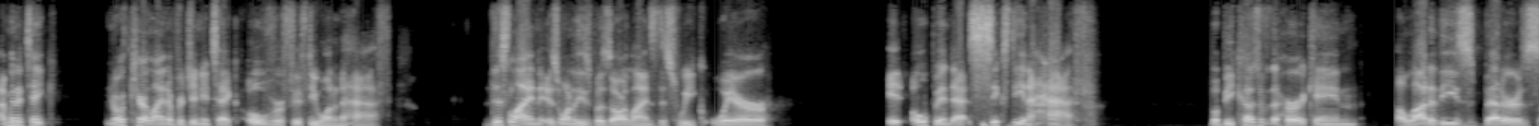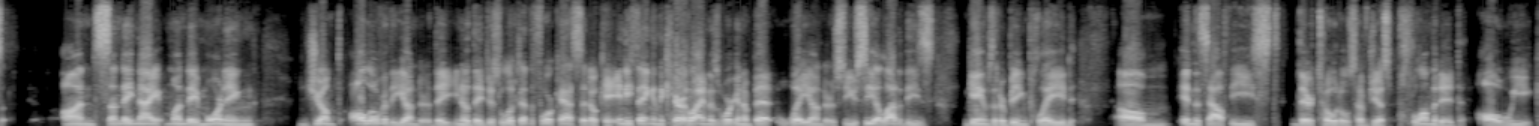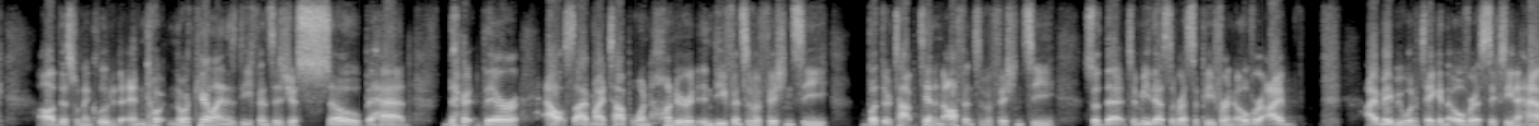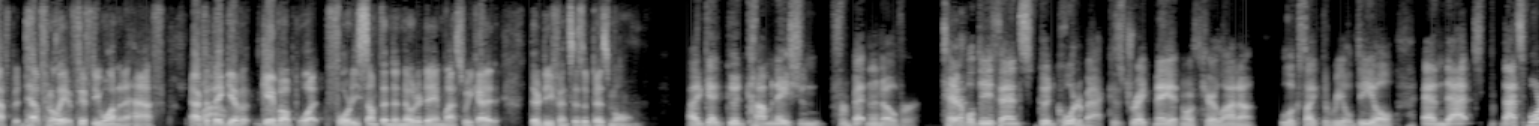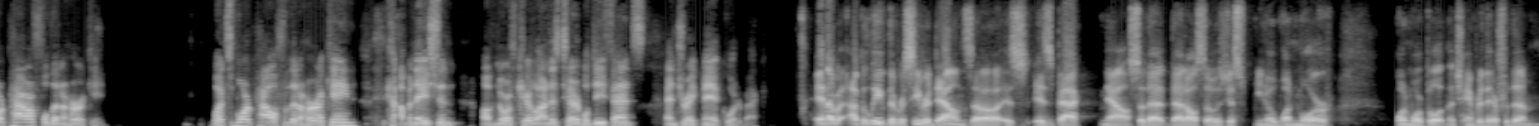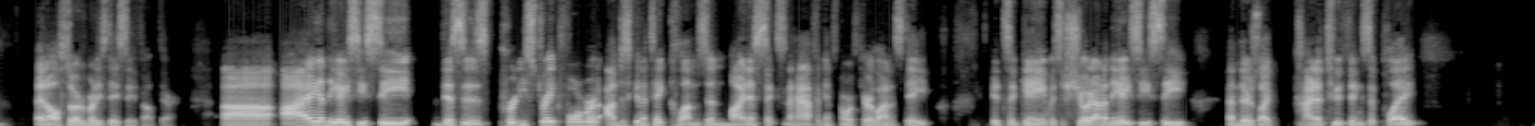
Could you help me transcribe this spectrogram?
I'm going to take North Carolina, Virginia Tech over 51 and a half. This line is one of these bizarre lines this week where it opened at 60 and a half, but because of the hurricane, a lot of these betters on Sunday night, Monday morning jumped all over the under. They, you know, they just looked at the forecast, said, okay, anything in the Carolinas, we're going to bet way under. So you see a lot of these games that are being played um, in the Southeast, their totals have just plummeted all week. Uh, this one included. And North Carolina's defense is just so bad. They're they're outside my top 100 in defensive efficiency, but they're top 10 in offensive efficiency. So that to me, that's the recipe for an over. I I maybe would have taken the over at 60 and a half, but definitely at 51 and a half after wow. they give gave up what 40 something to Notre Dame last week. I, their defense is abysmal. I get good combination for betting an over. Terrible yeah. defense, good quarterback because Drake Maye at North Carolina looks like the real deal, and that's that's more powerful than a hurricane. What's more powerful than a hurricane? The combination of North Carolina's terrible defense and Drake Maye at quarterback. And I, I believe the receiver Downs uh, is is back now, so that that also is just you know one more one more bullet in the chamber there for them. And also, everybody stay safe out there. Uh, I in the ACC. This is pretty straightforward. I'm just going to take Clemson minus six and a half against North Carolina State. It's a game, it's a showdown in the ACC, and there's like kind of two things at play.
